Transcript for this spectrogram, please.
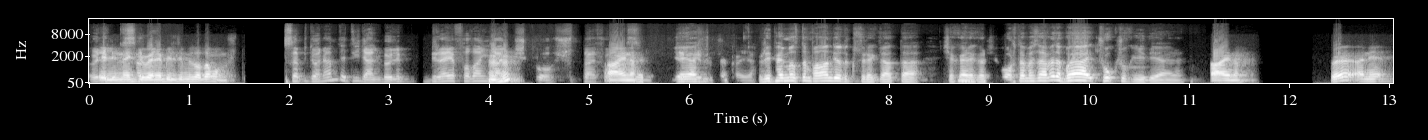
Öyle eline kısa, güvenebildiğimiz adam olmuştu. Kısa bir dönem de değil. Yani böyle bir aya falan yaymıştı o şut performansı. Aynen. Yaymış. aya. Rip Hamilton falan diyorduk sürekli hatta şakayla karışık. Orta mesafede bayağı çok çok iyiydi yani. Aynen. Ve hani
